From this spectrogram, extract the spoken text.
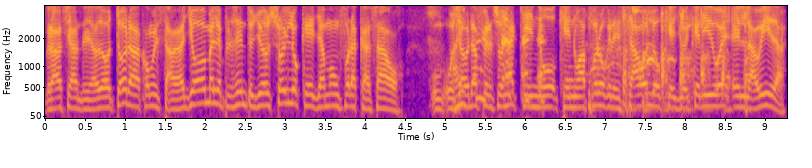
Gracias, Andrea. Doctora, ¿cómo está? Yo me le presento, yo soy lo que llama un fracasado. O sea, una persona que no, que no ha progresado lo que yo he querido en, en la vida.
